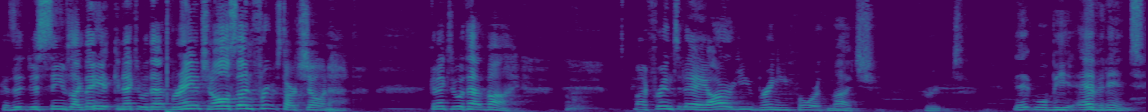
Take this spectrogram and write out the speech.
Because it just seems like they get connected with that branch and all of a sudden fruit starts showing up. Connected with that vine. My friend, today, are you bringing forth much fruit? It will be evident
